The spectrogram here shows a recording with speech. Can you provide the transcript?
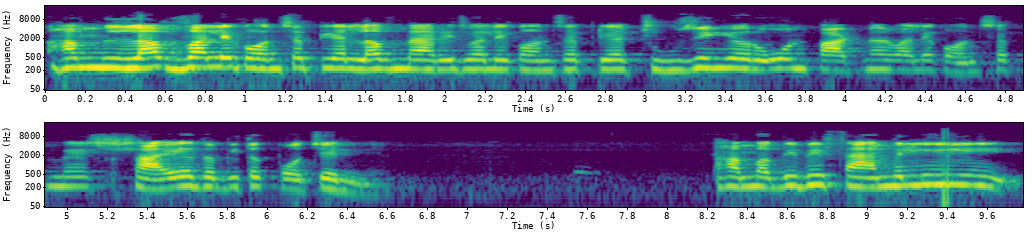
हम लव वाले कॉन्सेप्ट या लव मैरिज वाले कॉन्सेप्ट या चूजिंग योर ओन पार्टनर वाले कॉन्सेप्ट में शायद अभी तक पहुँचे नहीं है। हम अभी भी फैमिली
